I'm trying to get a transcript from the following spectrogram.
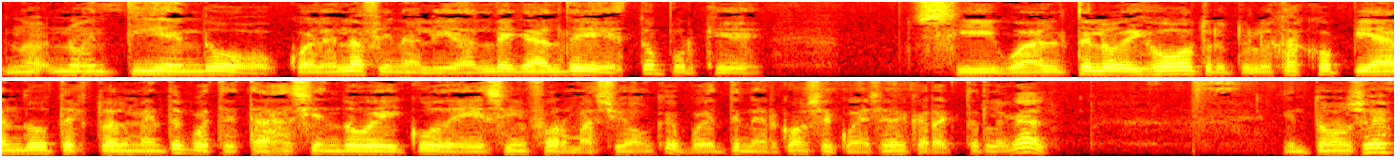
no, no entiendo cuál es la finalidad legal de esto porque si igual te lo dijo otro y tú lo estás copiando textualmente, pues te estás haciendo eco de esa información que puede tener consecuencias de carácter legal. Entonces,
